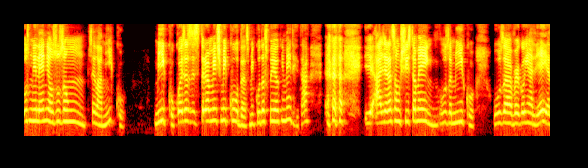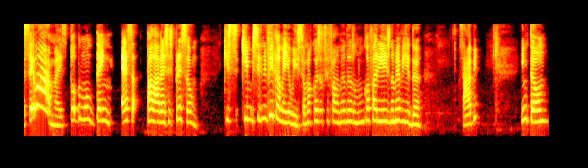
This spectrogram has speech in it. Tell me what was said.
os millennials usam, sei lá, mico Mico, coisas extremamente micudas. Micudas fui eu que inventei, tá? e a geração X também usa mico, usa vergonha alheia, sei lá, mas todo mundo tem essa palavra, essa expressão. Que, que significa meio isso. É uma coisa que você fala, meu Deus, eu nunca faria isso na minha vida. Sabe? Então,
